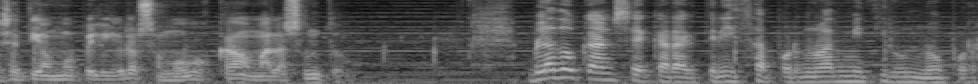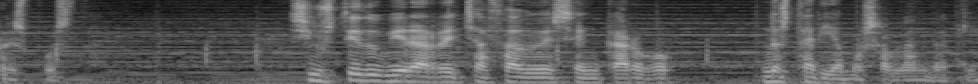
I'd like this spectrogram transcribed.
Ese tío es muy peligroso, muy buscado, mal asunto. Vlado Khan se caracteriza por no admitir un no por respuesta. Si usted hubiera rechazado ese encargo, no estaríamos hablando aquí.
